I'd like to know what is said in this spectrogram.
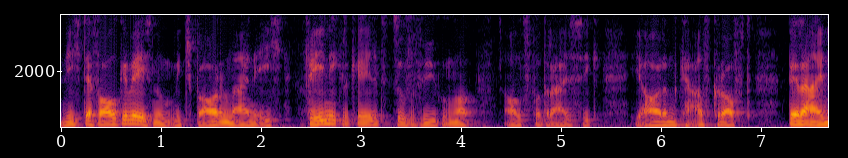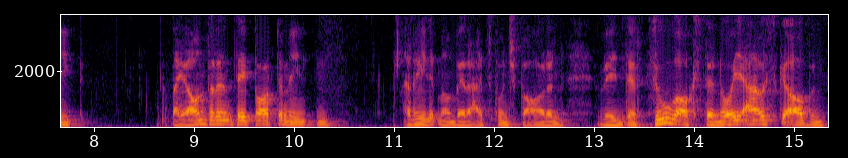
nicht der Fall gewesen. Und mit Sparen meine ich weniger Geld zur Verfügung hat als vor 30 Jahren Kaufkraft bereinigt. Bei anderen Departementen redet man bereits von Sparen, wenn der Zuwachs der Neuausgaben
